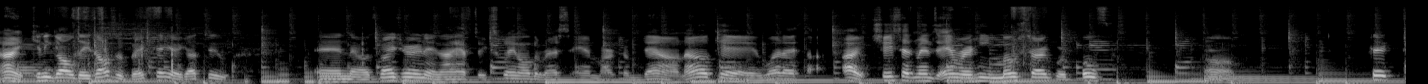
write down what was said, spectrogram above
Alright, Kenny Golladay's also picked. Hey, I got two. And now it's my turn, and I have to explain all the rest and mark them down. Okay, what I thought. Alright, Chase Edmonds and Raheem Mostert were both um, picked,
